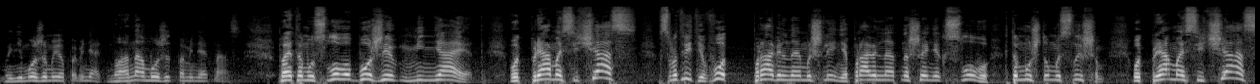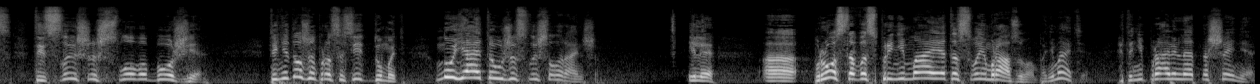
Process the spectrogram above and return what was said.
Мы не можем ее поменять, но она может поменять нас. Поэтому Слово Божье меняет. Вот прямо сейчас, смотрите, вот правильное мышление, правильное отношение к Слову, к тому, что мы слышим. Вот прямо сейчас ты слышишь Слово Божье. Ты не должен просто сидеть и думать, ну я это уже слышал раньше. Или э, просто воспринимая это своим разумом, понимаете? Это неправильное отношение.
